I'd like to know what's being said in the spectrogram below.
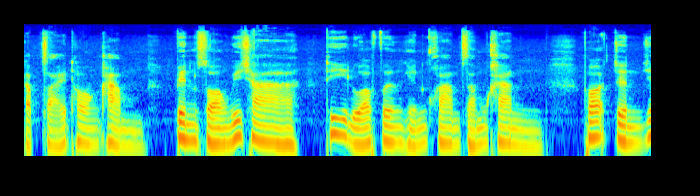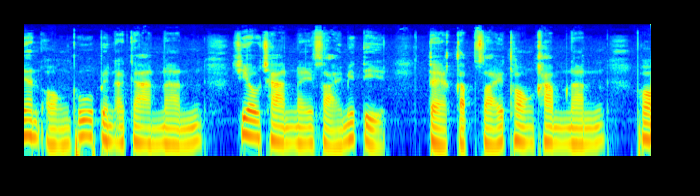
กับสายทองคำเป็นสองวิชาที่หลัวเฟิงเห็นความสำคัญ เพราะเจินเยี่ยนอองผู้เป็นอาจารย์นั้น เชี่ยวชาญในสายมิติ แต่กับสายทองคำนั้น พอ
